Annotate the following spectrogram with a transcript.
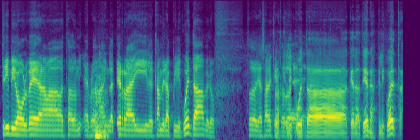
Trippi iba a volver a, Estados Uni- eh, perdón, a. Inglaterra y el cambio era Pilicueta, pero uf, todo ya sabes que pero todo es- Pilicueta, ¿qué edad tienes? Pilicueta.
